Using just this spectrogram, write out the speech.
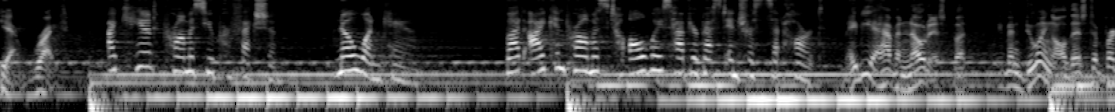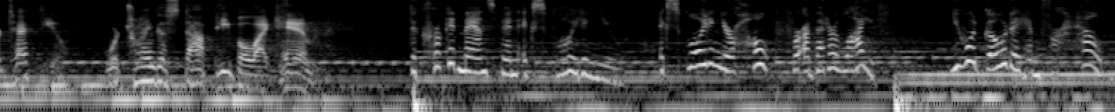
Yeah, right. I can't promise you perfection. No one can. But I can promise to always have your best interests at heart. Maybe you haven't noticed, but we've been doing all this to protect you. We're trying to stop people like him. The crooked man's been exploiting you, exploiting your hope for a better life. You would go to him for help,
